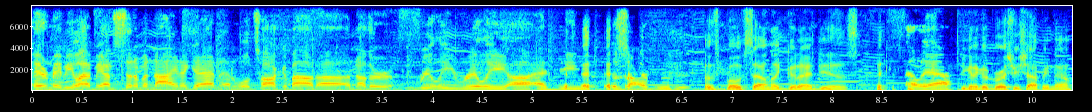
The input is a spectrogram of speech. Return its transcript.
and maybe you'll have me on Cinema Nine again, and we'll talk about uh, another really, really uh, edgy, bizarre movie. Those both sound like good ideas. Hell yeah! You gonna go grocery shopping now?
